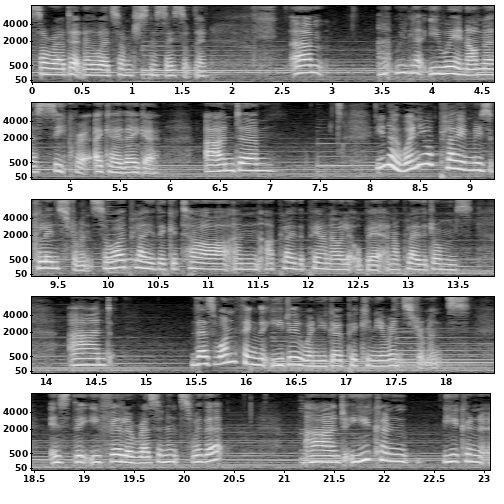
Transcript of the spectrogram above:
Sorry, I don't know the word, so I'm just going to say something. Um, let me let you in on a secret. Okay, there you go. And um, you know, when you're playing musical instruments, so I play the guitar and I play the piano a little bit and I play the drums. And there's one thing that you do when you go picking your instruments is that you feel a resonance with it. And you can you can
